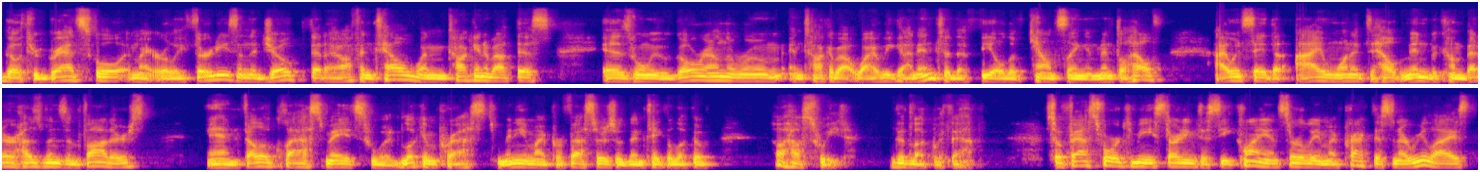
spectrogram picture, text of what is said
go through grad school in my early 30s. And the joke that I often tell when talking about this is when we would go around the room and talk about why we got into the field of counseling and mental health, I would say that I wanted to help men become better husbands and fathers, and fellow classmates would look impressed. Many of my professors would then take a look of, oh, how sweet. Good luck with that. So fast forward to me starting to see clients early in my practice, and I realized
